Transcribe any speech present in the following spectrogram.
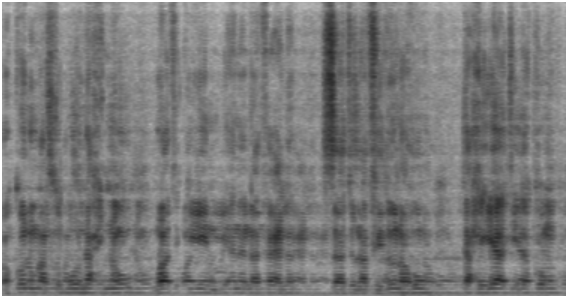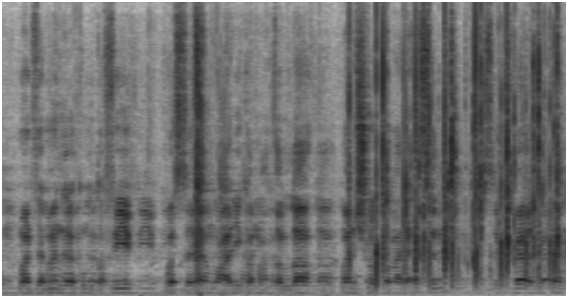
وكل ما تطلبوه نحن واثقين بأننا فعلا ستنفذونه تحياتي لكم ونتمنى لكم التوفيق. والسلام عليكم ورحمة الله. ونشكركم على حسن استقبال وكرم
